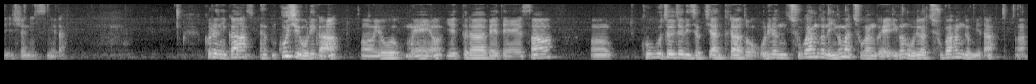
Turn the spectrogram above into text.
이 있습니다. 그러니까 굳이 우리가 어, 요 뭐예요? 이 드랍에 대해서 어, 구구절절이 적지 않더라도 우리가 추가한 거는 이것만 추가한 거예요. 이건 우리가 추가한 겁니다. 어,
